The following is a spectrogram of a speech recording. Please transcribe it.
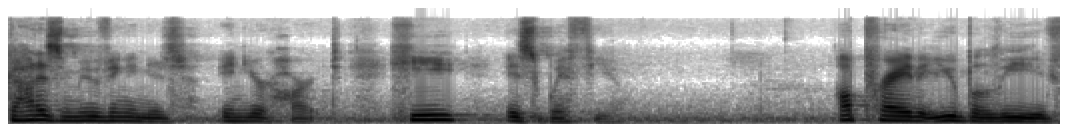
God is moving in your, in your heart, He is with you. I'll pray that you believe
